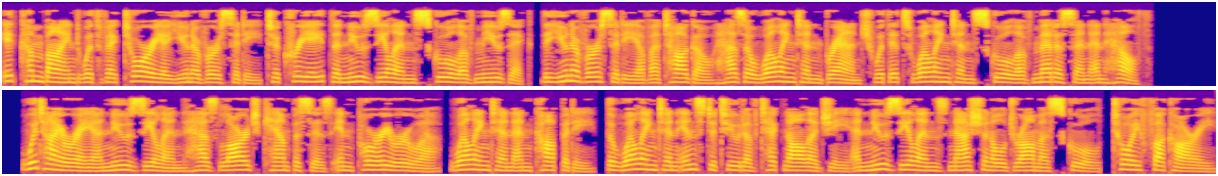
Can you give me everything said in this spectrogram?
It combined with Victoria University to create the New Zealand School of Music. The University of Otago has a Wellington branch with its Wellington School of Medicine and Health. Whitireia New Zealand has large campuses in Porirua, Wellington and Kapiti, the Wellington Institute of Technology and New Zealand's National Drama School, Toi Whakaari.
